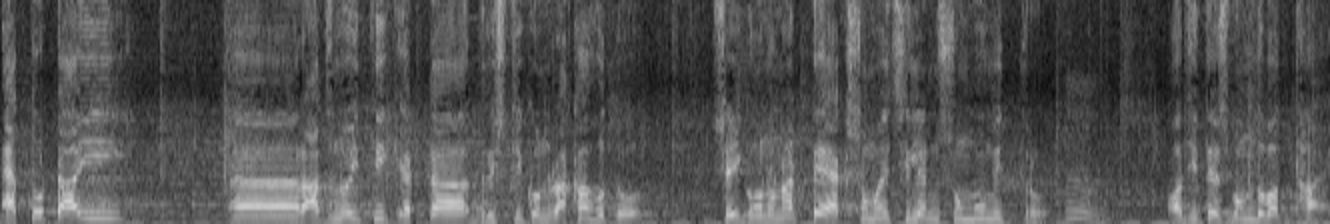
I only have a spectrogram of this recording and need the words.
এতটাই রাজনৈতিক একটা দৃষ্টিকোণ রাখা হতো সেই গণনাট্যে একসময় ছিলেন সৌম্য মিত্র অজিতেশ বন্দ্যোপাধ্যায়।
